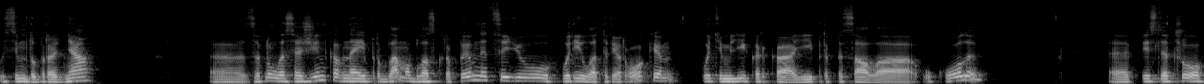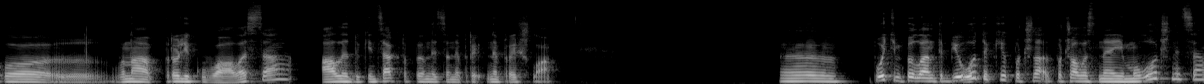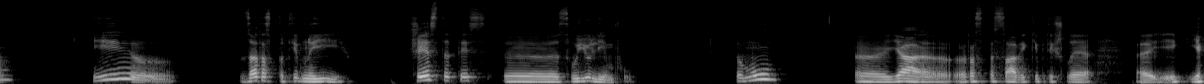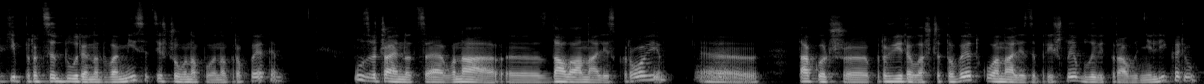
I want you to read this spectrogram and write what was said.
Усім доброго дня. Е, Звернулася жінка, в неї проблема була з кропивницею, хворіла 3 роки. Потім лікарка їй приписала уколи. Е, Після чого е, вона пролікувалася, але до кінця кропивниця не, пройшла. Потім пила антибіотики, почалась в неї молочниця, і зараз потрібно їй чиститись е, свою лімфу. Тому е, я розписав, які прийшли, е, які процедури на два місяці, що вона повинна пропити. Ну, звичайно, це вона здала аналіз крові, також провірила щитовидку, аналізи прийшли, були відправлені лікарю.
